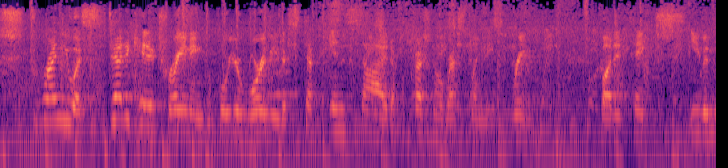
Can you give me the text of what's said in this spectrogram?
strenuous, dedicated training before you're worthy to step inside a professional wrestling ring. But it takes even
